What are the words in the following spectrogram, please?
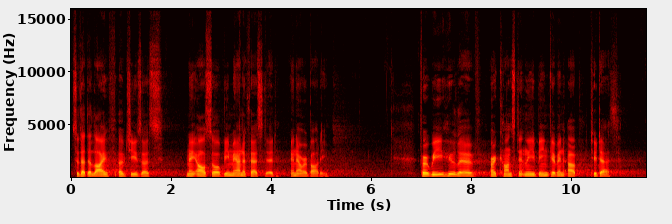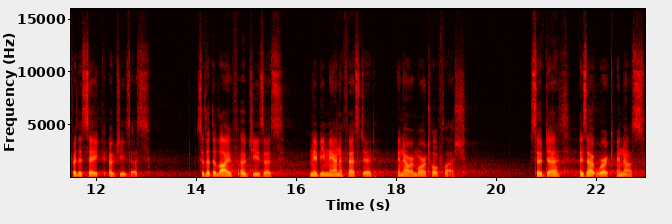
so that the life of Jesus may also be manifested in our body. For we who live are constantly being given up to death for the sake of Jesus, so that the life of Jesus may be manifested in our mortal flesh. So death is at work in us,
